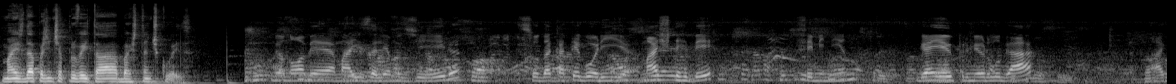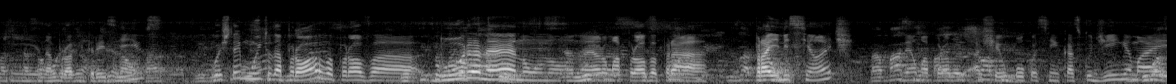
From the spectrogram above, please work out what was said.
mas dá pra gente aproveitar bastante coisa. Meu nome é Maísa Lemos Vieira, sou da categoria Master B feminino. Ganhei o primeiro lugar aqui na prova em Três Rios. Gostei muito da prova, prova dura, né? Não, não, não era uma prova para iniciante, né? Uma prova achei um pouco assim cascudinha, mas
